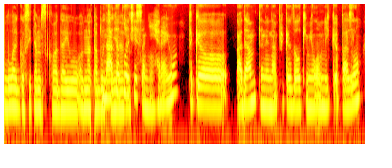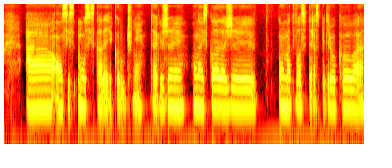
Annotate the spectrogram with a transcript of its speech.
Lego si tam skladajú na tablete. Na tablete sa nehrajú. Tak uh, Adam, ten je napríklad veľký milovník puzzle a on si musí skladať ako ručne. Takže on aj sklada, že on má tu vlastne teraz 5 rokov a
